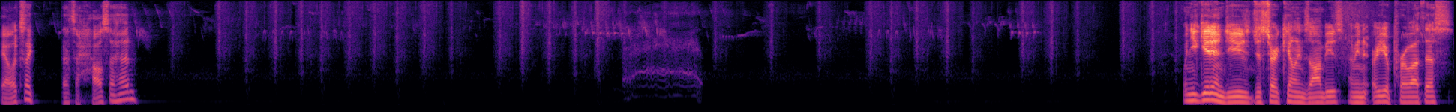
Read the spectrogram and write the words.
Yeah, looks like that's a house ahead. When you get in, do you just start killing zombies? I mean, are you a pro at this?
